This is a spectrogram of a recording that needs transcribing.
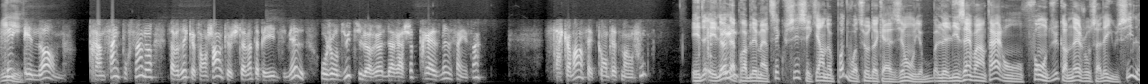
C'est Oui. énorme. 35% là, ça veut dire que ton char que justement tu as payé 10 000, aujourd'hui, tu le, le rachètes 13 500. Ça commence à être complètement fou. Et, et là, Et- la problématique aussi, c'est qu'il n'y en a pas de voitures d'occasion. Les inventaires ont fondu comme neige au soleil aussi, là.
